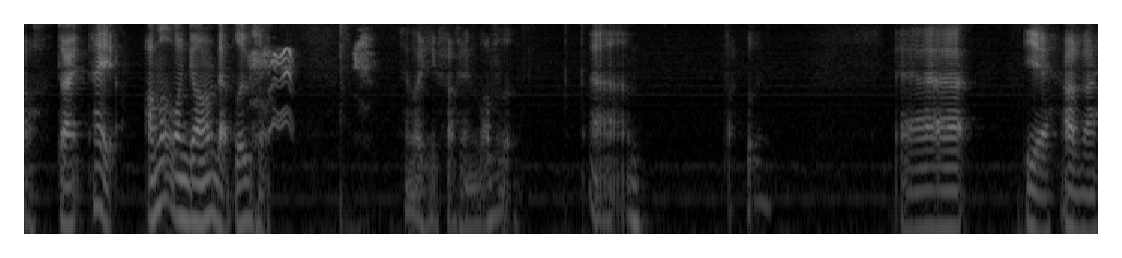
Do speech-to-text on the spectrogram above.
Oh, don't! Hey, I'm not the one going on about Blue Team. Sounds like you're fucking in love with them. Um, fuck Blue. Uh, yeah, I don't know.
